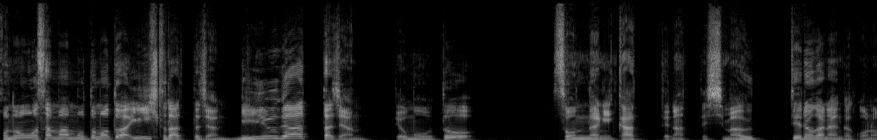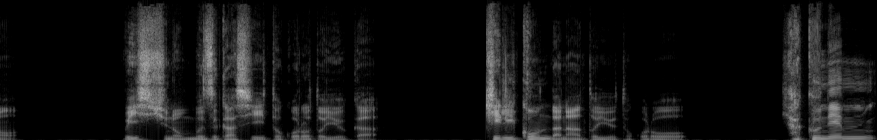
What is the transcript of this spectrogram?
この王様もともとはいい人だったじゃん理由があったじゃんって思うとそんなにかってなってしまうっていうのがなんかこのウィッシュの難しいところというか切り込んだなというところを100年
